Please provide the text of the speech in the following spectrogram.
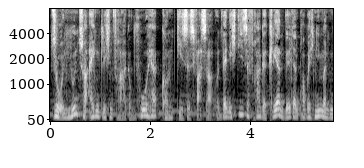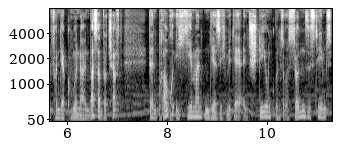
So, und nun zur eigentlichen Frage. Woher kommt dieses Wasser? Und wenn ich diese Frage klären will, dann brauche ich niemanden von der kommunalen Wasserwirtschaft, dann brauche ich jemanden, der sich mit der Entstehung unseres Sonnensystems,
